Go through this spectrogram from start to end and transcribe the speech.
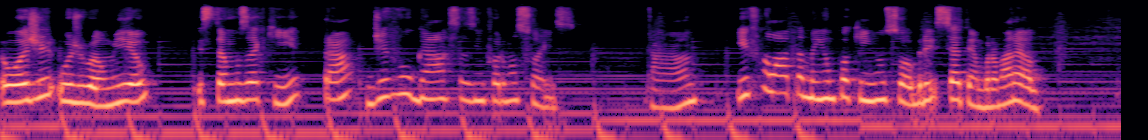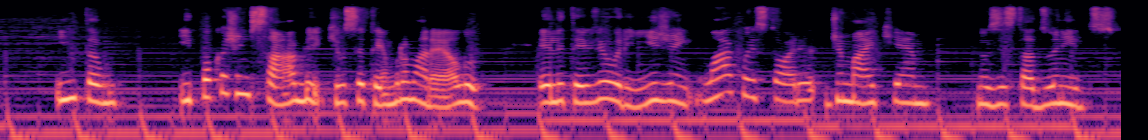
hoje o João e eu estamos aqui para divulgar essas informações, tá? E falar também um pouquinho sobre Setembro Amarelo. Então, e pouca gente sabe que o Setembro Amarelo ele teve origem lá com a história de Mike M nos Estados Unidos.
